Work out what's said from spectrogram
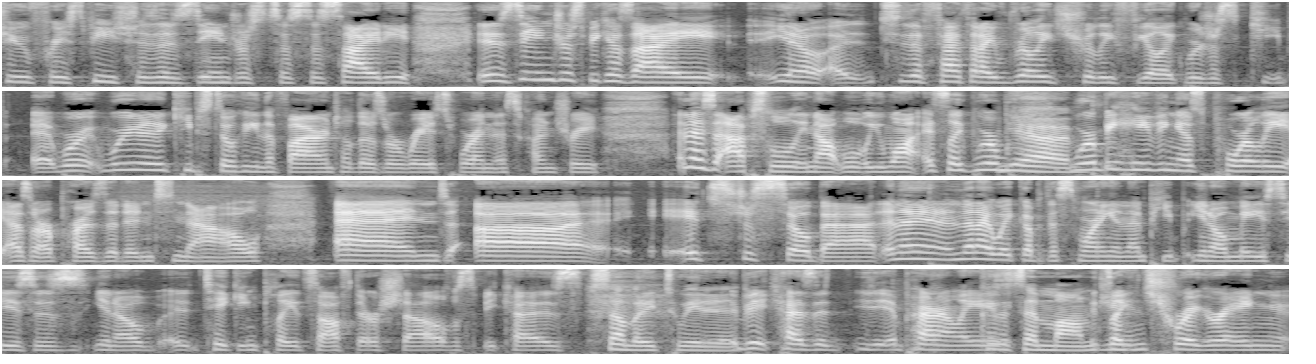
to free speech. It is dangerous to society. It is dangerous because I, you know, uh, to the fact that I really truly feel like we're just keep uh, we're we're gonna keep stoking the fire until there's a race war in this country, and that's absolutely not what we want. It's like we're Yeah. we're behaving as poorly as our president now, and uh, it's just so bad. And then and then I wake up this morning and then people, you know, Macy's is you know taking plates off their shelves because Somebody tweeted it. because it apparently 'Cause it said mom it's like triggering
